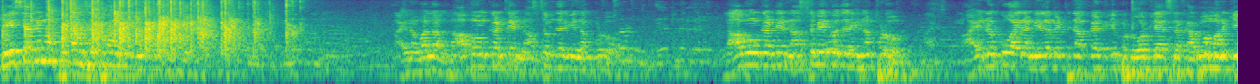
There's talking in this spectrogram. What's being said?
కేసీఆర్ మా ప్రధాన శత్రుగా ఆయన వల్ల లాభం కంటే నష్టం జరిగినప్పుడు లాభం కంటే నష్టం ఎక్కువ జరిగినప్పుడు ఆయనకు ఆయన నిలబెట్టిన అభ్యర్థికి ఇప్పుడు ఓట్లు వేసిన కర్మ మనకి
